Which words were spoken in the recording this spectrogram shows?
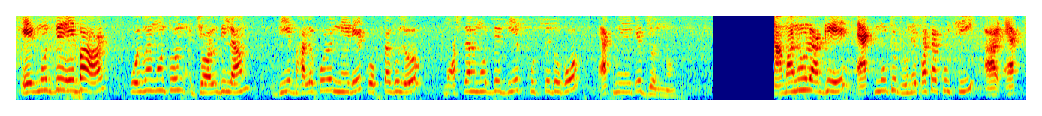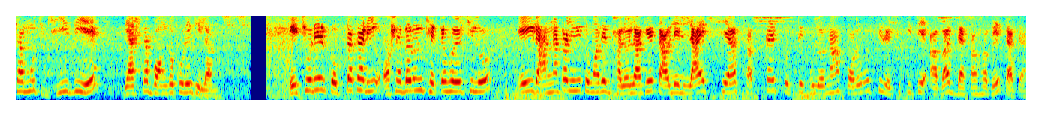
এর মধ্যে এবার পরিমাণ মতন জল দিলাম। দিয়ে ভালো করে নেড়ে কোপ্তাগুলো মশলার মধ্যে দিয়ে ফুটতে দেবো এক মিনিটের জন্য। নামানোর আগে এক মুঠো ধনেপাতা কুচি আর এক চামচ ঘি দিয়ে গ্যাসটা বন্ধ করে দিলাম। এঁচড়ের কোপ্তাকারি অসাধারণ খেতে হয়েছিল। এই রান্নাটা যদি তোমাদের ভালো লাগে, তাহলে লাইক শেয়ার সাবস্ক্রাইব করতে ভুলো না। পরবর্তী রেসিপিতে আবার দেখা হবে। টাটা।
